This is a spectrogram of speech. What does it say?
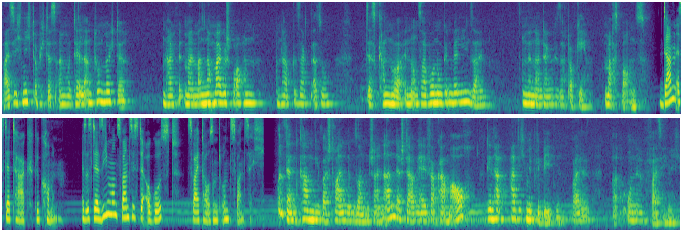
weiß ich nicht, ob ich das einem Hotel antun möchte. Und habe ich mit meinem Mann nochmal gesprochen und habe gesagt, also das kann nur in unserer Wohnung in Berlin sein. Und dann hat er gesagt, okay, mach's bei uns. Dann ist der Tag gekommen. Es ist der 27. August 2020. Und dann kamen die bei strahlendem Sonnenschein an. Der Sterbehelfer kam auch. Den hat, hatte ich mitgebeten, weil äh, ohne, weiß ich nicht,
